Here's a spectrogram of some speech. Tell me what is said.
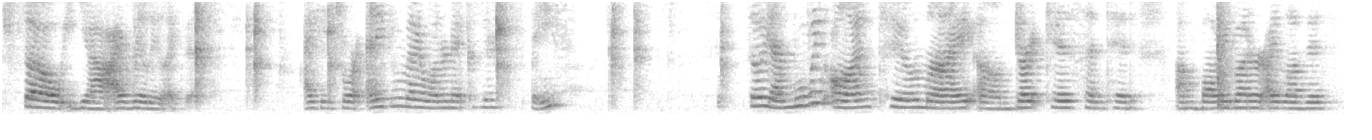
So, yeah, I really like this. I can store anything that I want in it because there's space. So, yeah, moving on to my um, Dark Kiss scented um, body butter. I love this.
